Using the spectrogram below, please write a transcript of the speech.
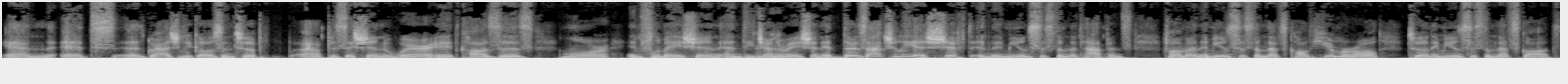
and it, it gradually goes into a uh, position where it causes more inflammation and mm-hmm. degeneration. Mm-hmm. It, there's actually a shift in the immune system that happens from an immune system that's called humoral to an immune system that's got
